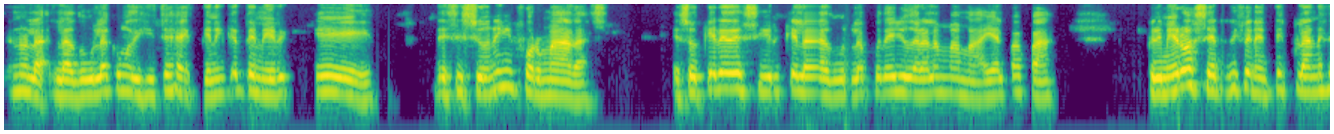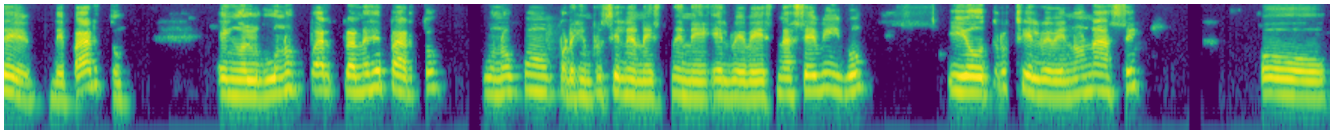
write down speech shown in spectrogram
Bueno, la, la dula, como dijiste, tienen que tener decisiones informadas eso quiere decir que la dula puede ayudar a la mamá y al papá, primero a hacer diferentes planes de, parto. En algunos planes de parto, uno como por ejemplo si el, el bebé nace vivo y otro si el bebé no nace, o,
